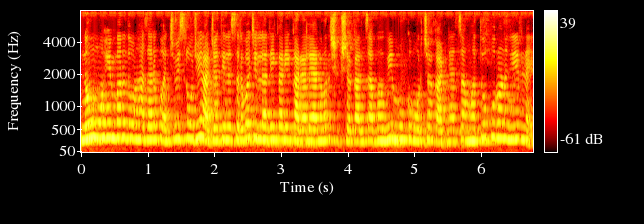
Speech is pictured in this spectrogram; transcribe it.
नऊ नोव्हेंबर दोन हजार पंचवीस रोजी राज्यातील सर्व जिल्हाधिकारी कार्यालयांवर शिक्षकांचा भव्य मूक मोर्चा काढण्याचा महत्त्वपूर्ण निर्णय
